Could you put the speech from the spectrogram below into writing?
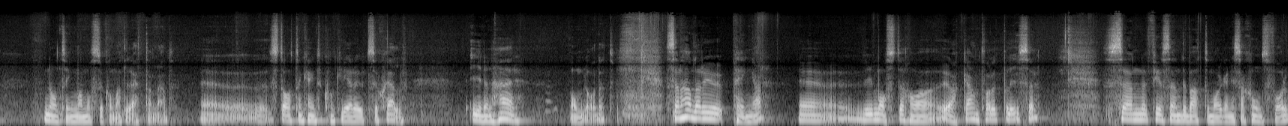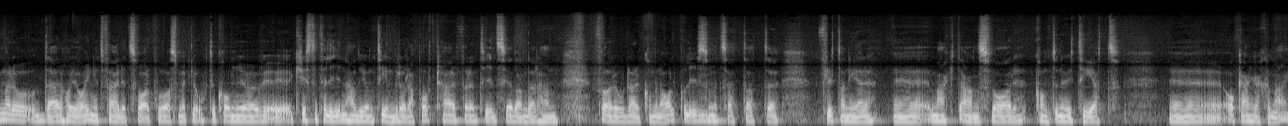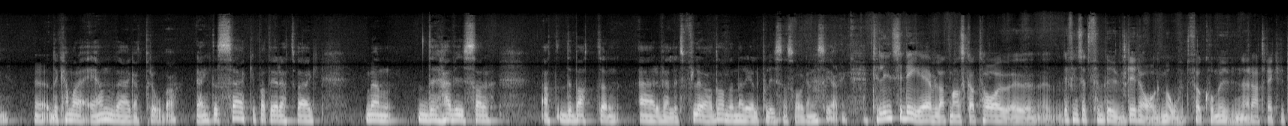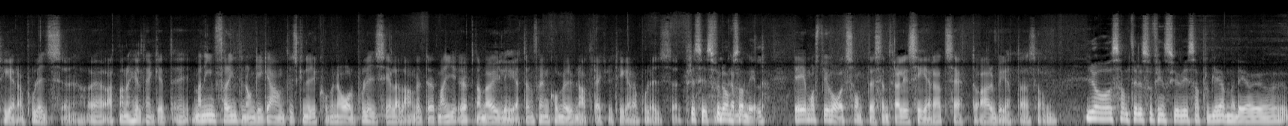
någonting man måste komma till rätta med. Eh, staten kan inte konkurrera ut sig själv i det här området. Sen handlar det ju pengar. Eh, vi måste ha, öka antalet poliser. Sen finns det en debatt om organisationsformer och där har jag inget färdigt svar på vad som är klokt. Det kom ju, Christer Thelin hade ju en Timbro-rapport här för en tid sedan där han förordar kommunal polis mm. som ett sätt att eh, flytta ner eh, makt, ansvar, kontinuitet eh, och engagemang. Eh, det kan vara en väg att prova. Jag är inte säker på att det är rätt väg, men det här visar att debatten är väldigt flödande när det gäller polisens organisering. Thelins idé är väl att man ska ta... Eh, det finns ett förbud idag mot för kommuner att rekrytera poliser. Eh, att man helt enkelt... Eh, man inför inte någon gigantisk ny kommunal polis i hela landet utan man öppnar möjligheten för en kommun att rekrytera poliser. Precis, för de som vill. Det måste ju vara ett sånt decentraliserat sätt att arbeta som Ja, samtidigt så finns ju vissa problem med det.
